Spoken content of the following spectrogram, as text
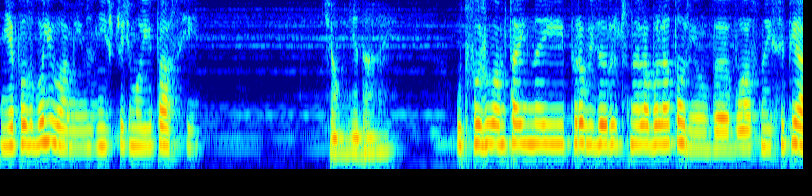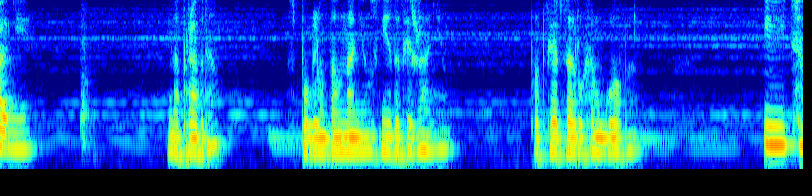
Nie pozwoliłam im zniszczyć mojej pasji. Ciągnie dalej. Utworzyłam tajne i prowizoryczne laboratorium we własnej sypialni. Naprawdę? Spoglądam na nią z niedowierzaniem. Potwierdza ruchem głowy. I co,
